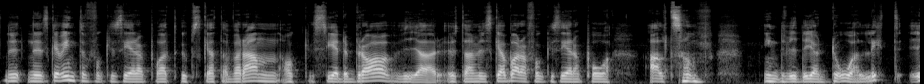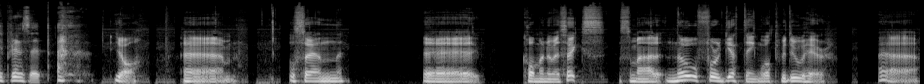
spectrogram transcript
nu, nu ska vi inte fokusera på att uppskatta varann och se det bra vi gör, utan vi ska bara fokusera på allt som individer gör dåligt i princip. Ja, eh, och sen eh, kommer nummer sex som är No forgetting what we do here. Eh,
